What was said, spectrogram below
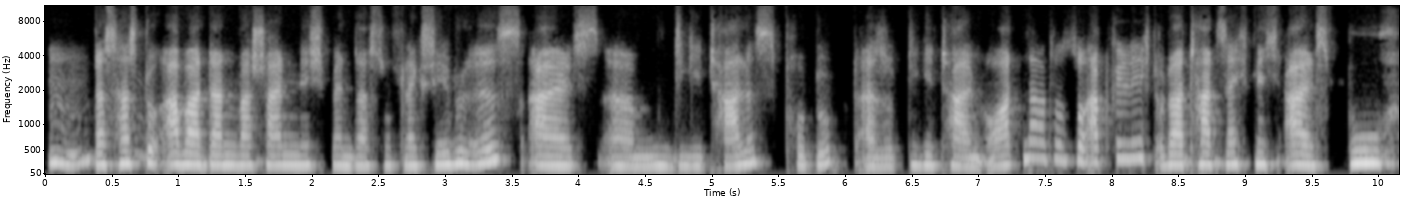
Mhm. Das hast du aber dann wahrscheinlich, wenn das so flexibel ist, als ähm, digitales Produkt, also digitalen Ordner oder so abgelegt oder tatsächlich als Buch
